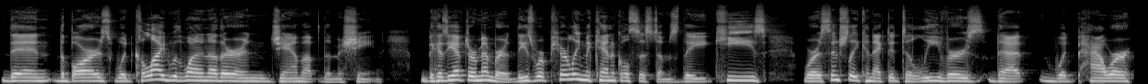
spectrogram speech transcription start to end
then the bars would collide with one another and jam up the machine. Because you have to remember, these were purely mechanical systems. The keys were essentially connected to levers that would power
